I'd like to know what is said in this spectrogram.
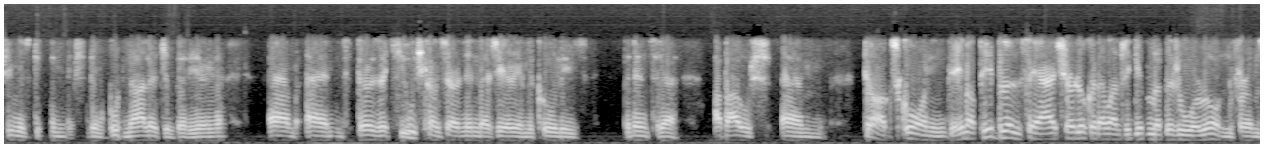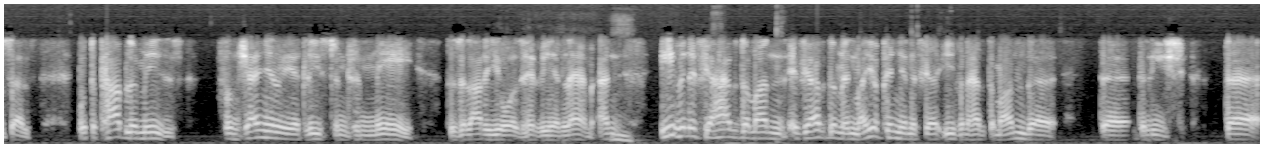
she was given good knowledge of that area. Um, and there is a huge concern in that area in the Cooleys Peninsula about um, dogs going. You know, people will say, "I ah, sure, look, at I want to give him a bit of a run for himself." But the problem is, from January at least until May, there's a lot of yours heavy and lamb, and mm. even if you have them on, if you have them, in my opinion, if you even have them on the the, the leash, the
